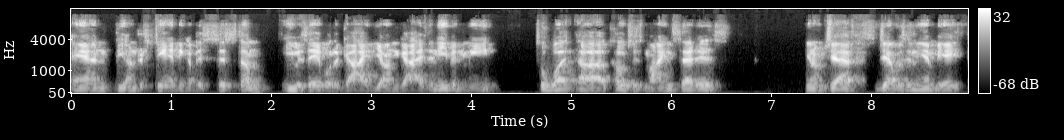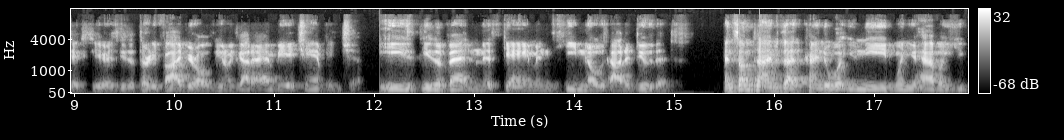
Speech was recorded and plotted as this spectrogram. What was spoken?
and the understanding of his system. He was able to guide young guys and even me to what uh, coach's mindset is. You know, Jeff Jeff was in the NBA six years. He's a 35 year old. You know, he's got an NBA championship. He's he's a vet in this game, and he knows how to do this. And sometimes that's kind of what you need when you have a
